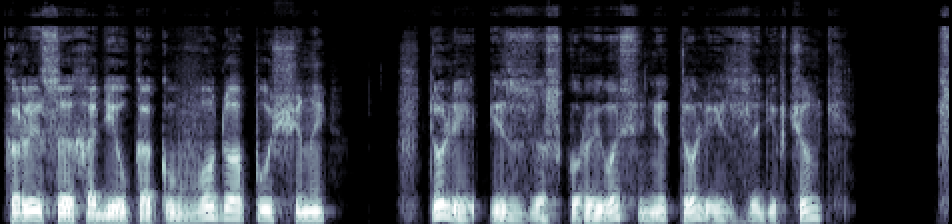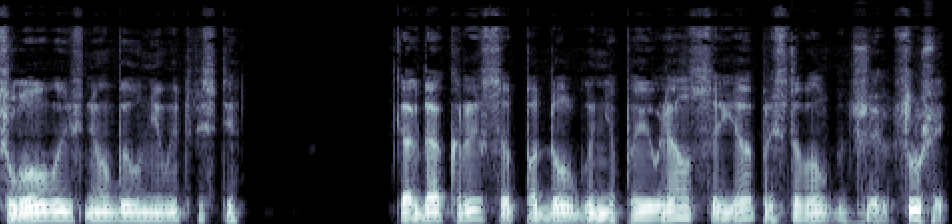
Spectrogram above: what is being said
крыса ходил как в воду опущенный, То ли из-за скорой осени, то ли из-за девчонки. Слова из него было не вытрясти. Когда крыса подолгу не появлялся, я приставал к Джею. — Слушай,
